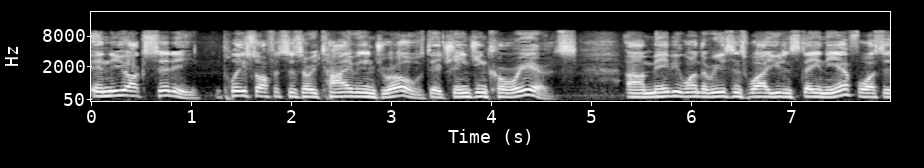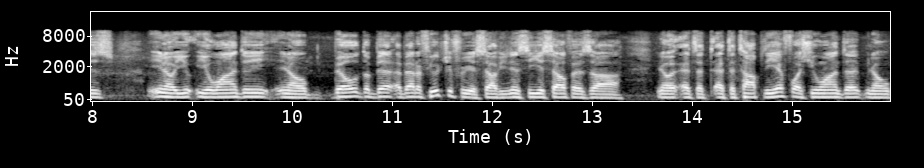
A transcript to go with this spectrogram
in New York City, police officers are retiring in droves. They're changing careers. Um, maybe one of the reasons why you didn't stay in the Air Force is, you know, you, you wanted to, you know, build a bit a better future for yourself. You didn't see yourself as, uh, you know, at the, at the top of the Air Force. You wanted to, you know,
